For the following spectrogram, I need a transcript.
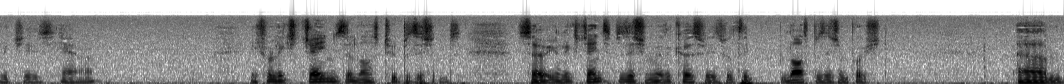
which is here, it will exchange the last two positions. So it will exchange the position where the cursor is with the last position pushed. Um,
